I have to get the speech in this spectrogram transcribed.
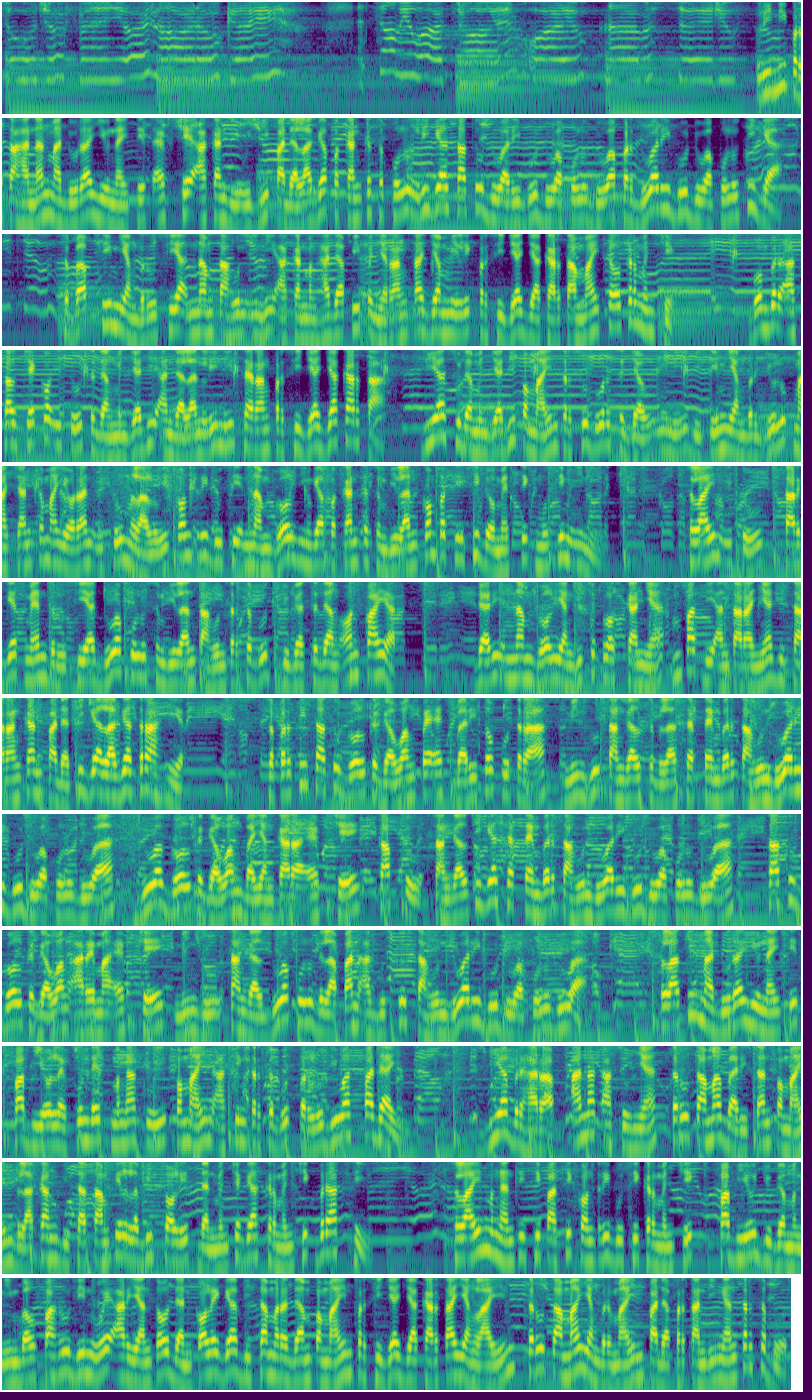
told your friend you're not okay? And tell me what's wrong and why you never said you Lini pertahanan Madura United FC akan diuji pada laga pekan ke-10 Liga 1 2022 per 2023. Sebab tim yang berusia 6 tahun ini akan menghadapi penyerang tajam milik Persija Jakarta Michael Kermencik. Bomber asal Ceko itu sedang menjadi andalan lini serang Persija Jakarta. Dia sudah menjadi pemain tersubur sejauh ini di tim yang berjuluk Macan Kemayoran itu melalui kontribusi 6 gol hingga pekan ke-9 kompetisi domestik musim ini. Selain itu, target man berusia 29 tahun tersebut juga sedang on fire. Dari enam gol yang diceploskannya, empat di antaranya disarangkan pada tiga laga terakhir. Seperti satu gol ke gawang PS Barito Putra, Minggu tanggal 11 September tahun 2022, dua gol ke gawang Bayangkara FC, Sabtu, tanggal 3 September tahun 2022, satu gol ke gawang Arema FC, Minggu, tanggal 28 Agustus tahun 2022. Pelatih Madura United, Fabio Lefundes mengakui pemain asing tersebut perlu diwaspadai. Dia berharap, anak asuhnya, terutama barisan pemain belakang bisa tampil lebih solid dan mencegah Kermencik beraksi. Selain mengantisipasi kontribusi Kermencik, Fabio juga mengimbau Fahrudin W. Arianto dan kolega bisa meredam pemain Persija Jakarta yang lain, terutama yang bermain pada pertandingan tersebut.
